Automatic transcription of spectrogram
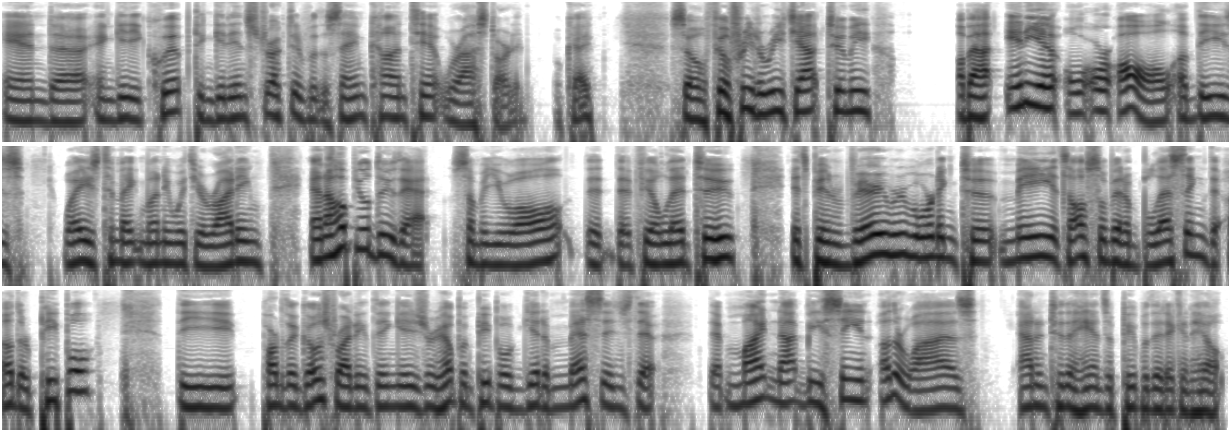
and uh, and get equipped and get instructed with the same content where I started. Okay, so feel free to reach out to me about any or, or all of these ways to make money with your writing. And I hope you'll do that, some of you all that, that feel led to. It's been very rewarding to me. It's also been a blessing to other people. The part of the ghostwriting thing is you're helping people get a message that, that might not be seen otherwise out into the hands of people that it can help,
